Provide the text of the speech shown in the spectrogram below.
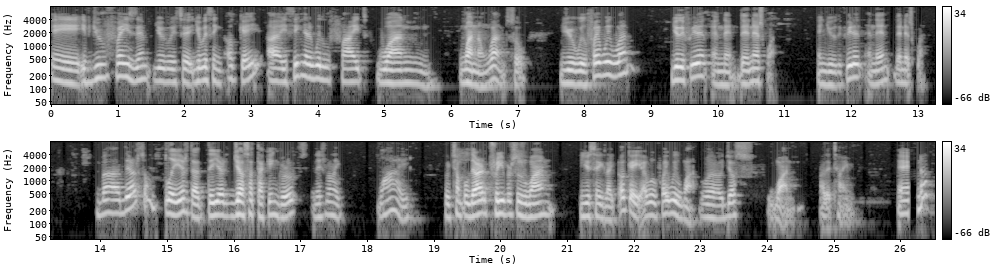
Uh, if you face them you will say you will think okay i think that we'll fight one one on one so you will fight with one you defeat it and then the next one. And you defeat it and then the next one. But there are some players that they are just attacking groups and it's like why? For example there are three versus one and you say like okay i will fight with one well just one at a time. And no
